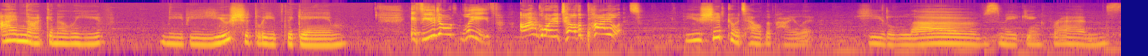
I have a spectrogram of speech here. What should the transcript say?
I'm not gonna leave. Maybe you should leave the game. If you don't leave, I'm going to tell the pilot. You should go tell the pilot. He loves making friends.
